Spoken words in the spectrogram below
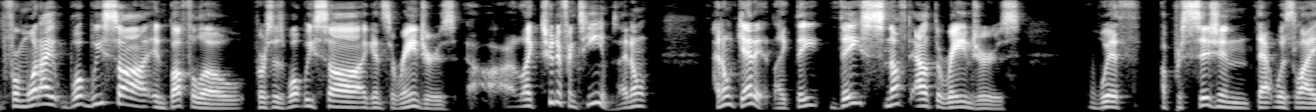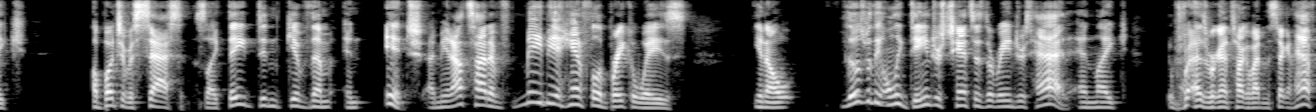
from what I what we saw in Buffalo versus what we saw against the Rangers uh, are like two different teams. I don't I don't get it. Like they they snuffed out the Rangers with a precision that was like a bunch of assassins. Like they didn't give them an inch. I mean, outside of maybe a handful of breakaways, you know, those were the only dangerous chances the Rangers had. And like as we're going to talk about in the second half,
